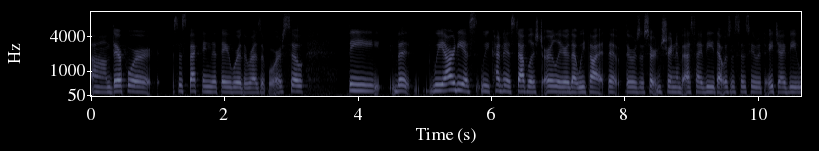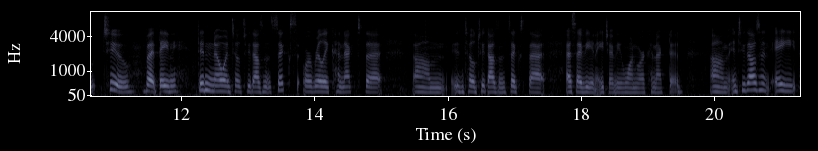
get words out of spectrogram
um, therefore suspecting that they were the reservoirs. So the, we already we kind of established earlier that we thought that there was a certain strain of SIV that was associated with HIV too, but they didn't know until 2006 or really connect the um, until 2006 that SIV and HIV1 were connected. Um, in 2008,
